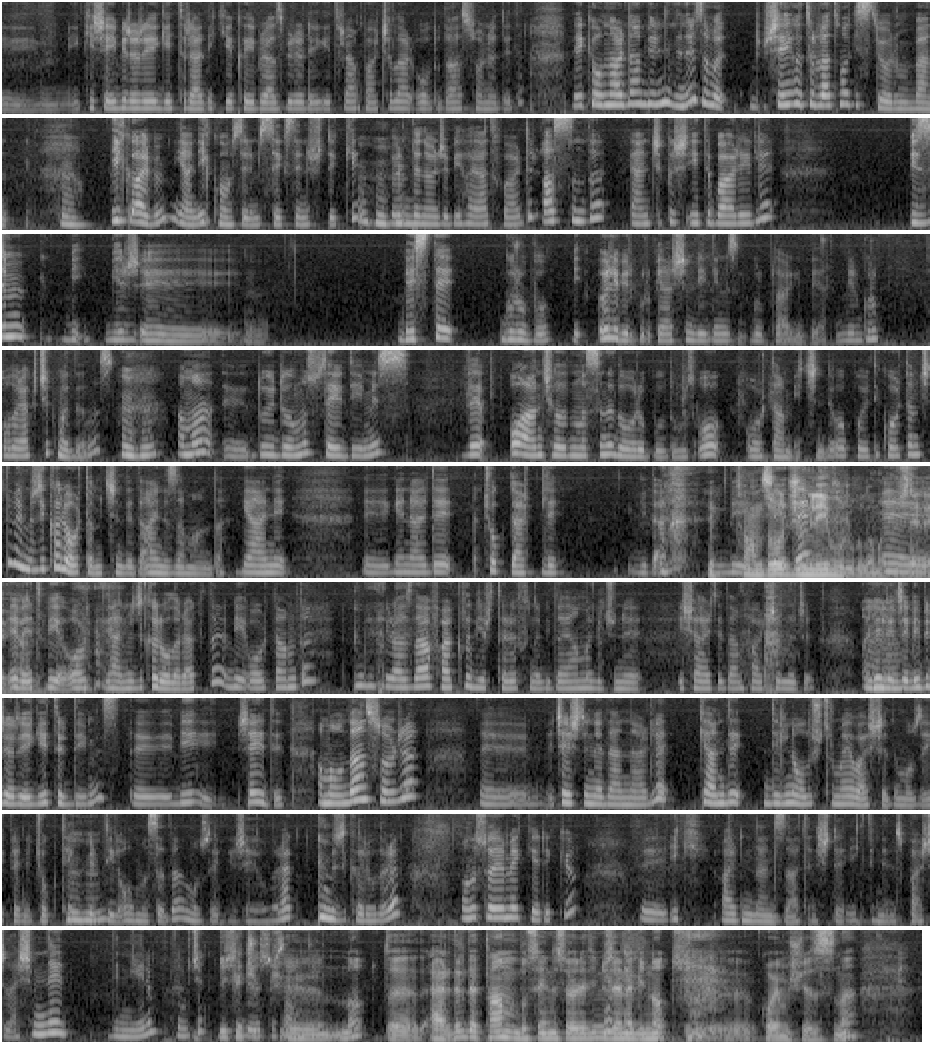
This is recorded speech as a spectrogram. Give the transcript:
iki şeyi bir araya getiren, iki yakayı biraz bir araya getiren parçalar oldu daha sonra dedin. Belki onlardan birini dinleriz ama şey hatırlatmak istiyorum ben. Hı. İlk albüm yani ilk konserimiz 83'teki Ölümden Önce Bir Hayat Vardır. Aslında yani çıkış itibariyle bizim bir, bir e, beste grubu bir, öyle bir grup yani şimdi bildiğimiz gruplar gibi bir grup olarak çıkmadığımız hı hı. ama e, duyduğumuz, sevdiğimiz ve o an çalınmasını doğru bulduğumuz o ortam içinde, o politik ortam içinde ve müzikal ortam içinde de aynı zamanda. Yani e, genelde çok dertli giden bir Tam da o cümleyi vurgulamak e, üzere. Yani. Evet, bir or, yani müzikal olarak da bir ortamda biraz daha farklı bir tarafına, bir dayanma gücüne işaret eden parçaları alelacele bir araya getirdiğimiz e, bir şeydi. Ama ondan sonra e, çeşitli nedenlerle kendi dilini oluşturmaya başladı mozaik. Hani çok tek hı hı. bir dil olmasa da mozaik şey olarak, müzikal olarak. Onu söylemek gerekiyor. E, ilk albümden de zaten işte ilk dinlediğimiz parçalar. Şimdi ne dinleyelim Timuçin? Bir şey küçük e, not. E, Erdir de tam bu senin söylediğin üzerine bir not e, koymuş yazısına.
